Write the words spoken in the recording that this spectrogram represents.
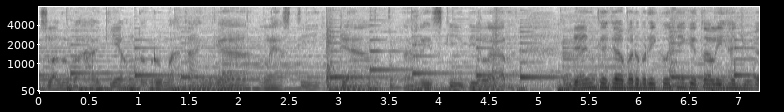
selalu bahagia untuk rumah tangga Lesti dan Rizky Bilar dan ke kabar berikutnya kita lihat juga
